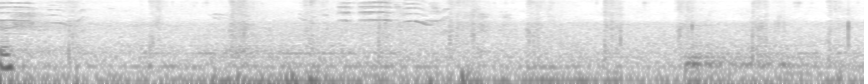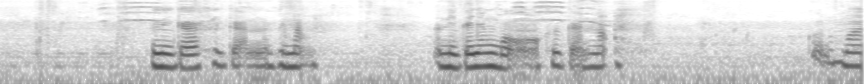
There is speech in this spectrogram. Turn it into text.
อันนี้ก็คือกันนะพี่น้อง อันนี้ก็ยังบอกคือกันเนาะกดไม่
